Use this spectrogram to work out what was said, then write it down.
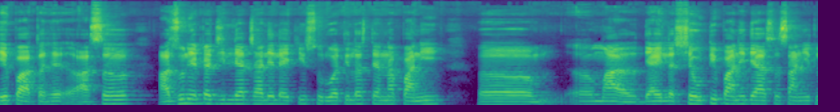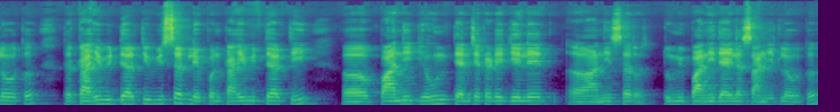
हे पाहता हे असं अजून एका जिल्ह्यात झालेलं आहे की सुरुवातीलाच त्यांना पाणी मा द्यायला शेवटी पाणी द्या असं सांगितलं होतं. तर काही विद्यार्थी विसरले पण काही विद्यार्थी पाणी घेऊन त्यांच्याकडे गेले आणि सर तुम्ही पाणी द्यायला सांगितलं होतं.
